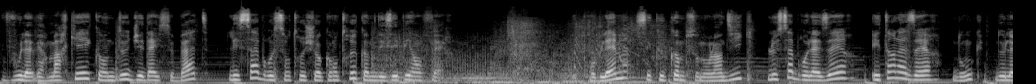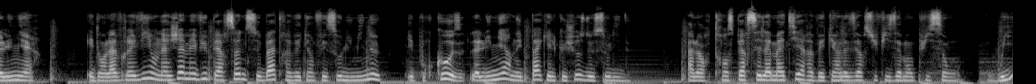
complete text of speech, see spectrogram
Vous l'avez remarqué, quand deux Jedi se battent, les sabres s'entrechoquent entre eux comme des épées en fer. Le problème, c'est que comme son nom l'indique, le sabre laser est un laser, donc de la lumière. Et dans la vraie vie, on n'a jamais vu personne se battre avec un faisceau lumineux. Et pour cause, la lumière n'est pas quelque chose de solide. Alors transpercer la matière avec un laser suffisamment puissant, oui,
